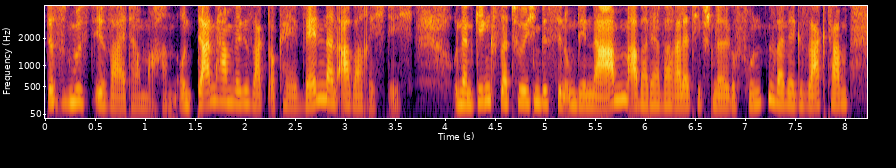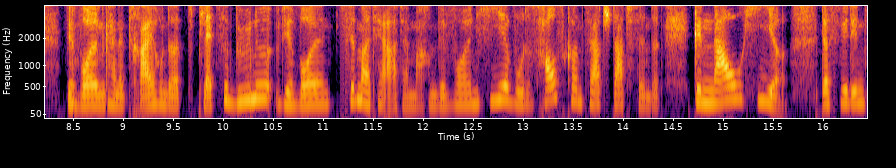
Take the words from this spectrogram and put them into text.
Das müsst ihr weitermachen. Und dann haben wir gesagt, okay, wenn, dann aber richtig. Und dann ging es natürlich ein bisschen um den Namen, aber der war relativ schnell gefunden, weil wir gesagt haben, wir wollen keine 300 Plätze Bühne, wir wollen Zimmertheater machen. Wir wollen hier, wo das Hauskonzert stattfindet, genau hier, dass wir den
